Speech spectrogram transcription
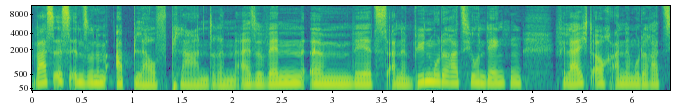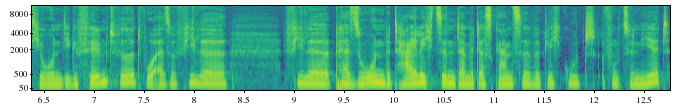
was ist in so einem Ablaufplan drin? Also wenn ähm, wir jetzt an eine Bühnenmoderation denken, vielleicht auch an eine Moderation, die gefilmt wird, wo also viele viele Personen beteiligt sind, damit das Ganze wirklich gut funktioniert,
